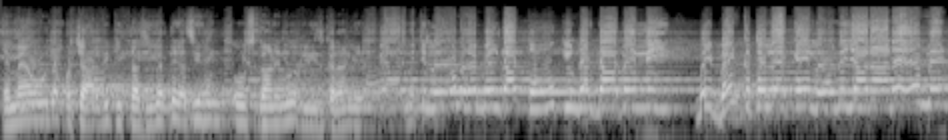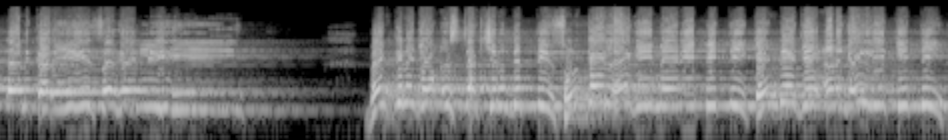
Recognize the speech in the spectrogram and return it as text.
ਤੇ ਮੈਂ ਉਹਦਾ ਪ੍ਰਚਾਰ ਵੀ ਕੀਤਾ ਸੀਗਾ ਤੇ ਅਸੀਂ ਹੁਣ ਉਸ ਗਾਣੇ ਨੂੰ ਰਿਲੀਜ਼ ਕਰਾਂਗੇ। ਵਿੱਚ ਹੈ ਮਿਲਦਾ, ਤੂੰ ਕਿਉਂ ਡਰਦਾ ਬੇਲੀ? ਬਈ ਬੈਂਕ ਤੋਂ ਲੈ ਕੇ ਲੋਨ ਯਾਰਾਂ ਨੇ ਮੇਨਟੇਨ ਕਰੀ ਸਹੇਲੀ। ਬੈਂਕ ਨੇ ਜੋ ਇਨਸਟਰਕਸ਼ਨ ਦਿੱਤੀ, ਸੁਣ ਕੇ ਲੈ ਗਈ ਮੇਰੀ ਪੀਤੀ। ਕਹਿੰਦੇ ਜੇ ਅਣਗਹਿਲੀ ਕੀਤੀ,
